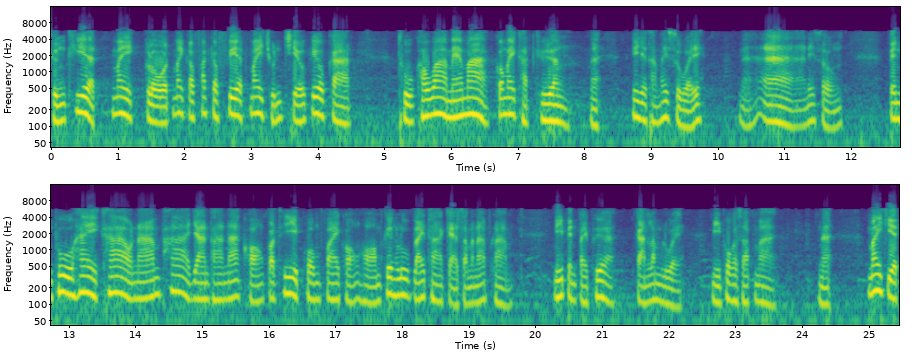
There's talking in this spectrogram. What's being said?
ขึงเครียด ไม่โกรธ ไม่กระฟัดกระเฟียด ไม่ฉุนเฉียวเกลี้ยวกาดถูกเขาว่าแม้มากก็ไม่ขัดเคืองนะนี่จะทำให้สวยนะอ่าอันนี้สงเป็นผู้ให้ข้าวน้ำผ้ายานพาหนะของประทีปโคมไฟของหอมเครื่องรูปไร้ทาแก่สมณพราหมณ์ นี้เป็นไปเพื่อการร่ำรวย มีโภคทรัพย์มากนะไม่เกียจ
